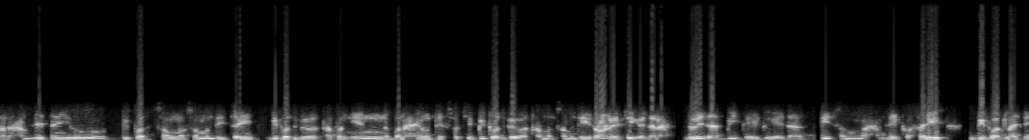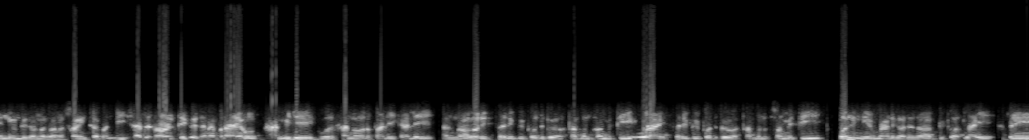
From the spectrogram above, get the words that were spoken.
सर हामीले चाहिँ यो विपदसँग सम्बन्धित चाहिँ विपद व्यवस्थापन ऐन बनायौँ। त्यसपछि विपद व्यवस्थापन सम्बन्धी रणनीतिक योजना दुई हजार बिसदेखि दुई हजार तिससम्ममा हामीले कसरी विपदलाई चाहिँ न्यूनीकरण गर्न सकिन्छ भन्ने हिसाबले रणनीतिक योजना बनायौँ। हामीले गोर्खा नगरपालिकाले नगर स्तरीय विपद व्यवस्थापन समिति वडा स्तरीय विपद व्यवस्थापन समिति पनि निर्माण गरेर विपदलाई चाहिँ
